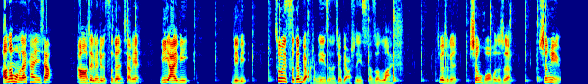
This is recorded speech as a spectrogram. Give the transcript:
好，那么我们来看一下啊，这里边这个词根下边 v i v v v 作为词根表什么意思呢？就表示的意思叫做 life，就是跟生活或者是生命有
